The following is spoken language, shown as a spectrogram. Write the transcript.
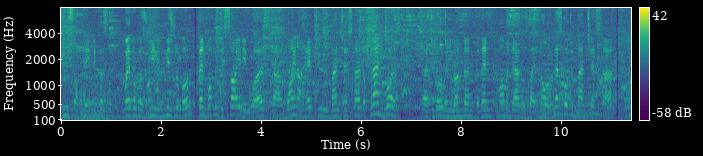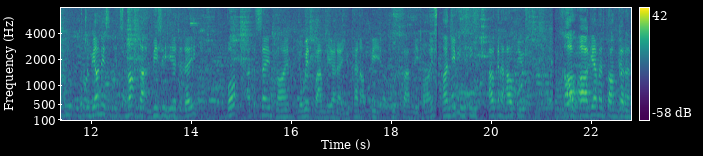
do something because the weather was really miserable. Then what we decided was that why not head to Manchester? The plan was uh, to go to London, but then mom and dad was like, no, let's go to Manchester. But to be honest, it's not that busy here today. But at the same time, you're with family and you cannot be a good family time. Anji Fufu, how can I help you? How aa gaya main tang karan.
